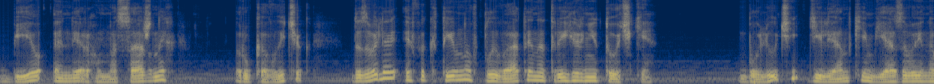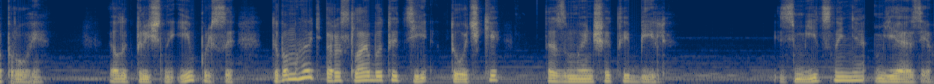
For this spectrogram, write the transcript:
біоенергомасажних рукавичок, дозволяє ефективно впливати на тригерні точки, болючі ділянки м'язової напруги. Електричні імпульси допомагають розслабити ці точки та зменшити біль, зміцнення м'язів.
